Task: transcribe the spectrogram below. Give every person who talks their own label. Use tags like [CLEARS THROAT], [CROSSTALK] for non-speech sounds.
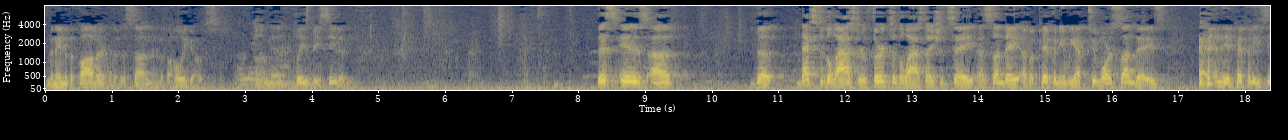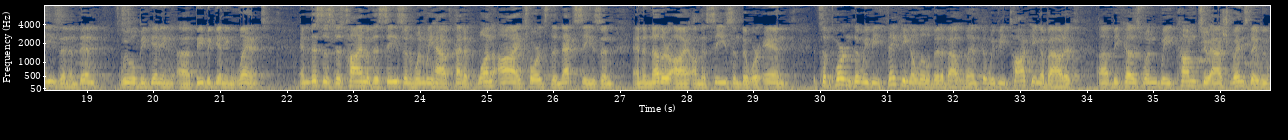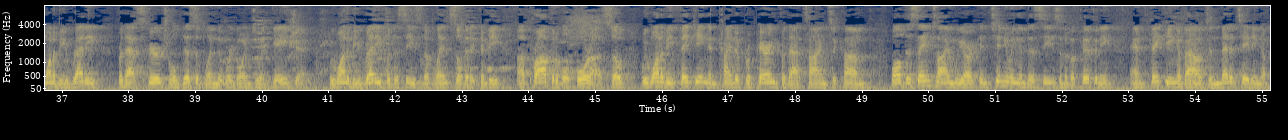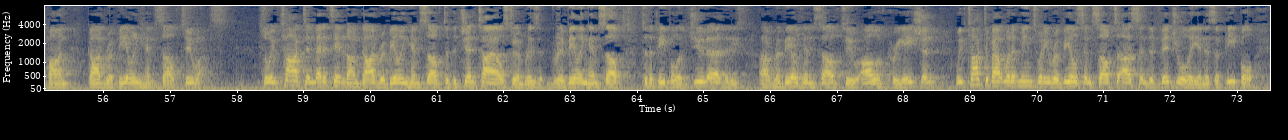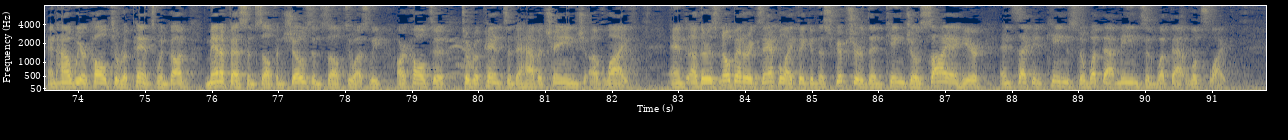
Speaker 1: In the name of the Father, and of the Son, and of the Holy Ghost.
Speaker 2: Amen.
Speaker 1: Amen. Please be seated. This is uh, the next to the last, or third to the last, I should say, a Sunday of Epiphany. We have two more Sundays [CLEARS THROAT] in the Epiphany season, and then we will beginning uh, be beginning Lent. And this is the time of the season when we have kind of one eye towards the next season and another eye on the season that we're in. It's important that we be thinking a little bit about Lent, that we be talking about it, uh, because when we come to Ash Wednesday, we want to be ready for that spiritual discipline that we're going to engage in. We want to be ready for the season of Lent so that it can be uh, profitable for us. So we want to be thinking and kind of preparing for that time to come. While at the same time, we are continuing in this season of Epiphany and thinking about and meditating upon God revealing Himself to us. So we've talked and meditated on God revealing Himself to the Gentiles, to Him revealing Himself to the people of Judah, that He's uh, revealed Himself to all of creation. We've talked about what it means when He reveals Himself to us individually and as a people, and how we are called to repent. When God manifests Himself and shows Himself to us, we are called to, to repent and to have a change of life. And uh, there is no better example, I think, in the scripture than King Josiah here and Second Kings to what that means and what that looks like.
